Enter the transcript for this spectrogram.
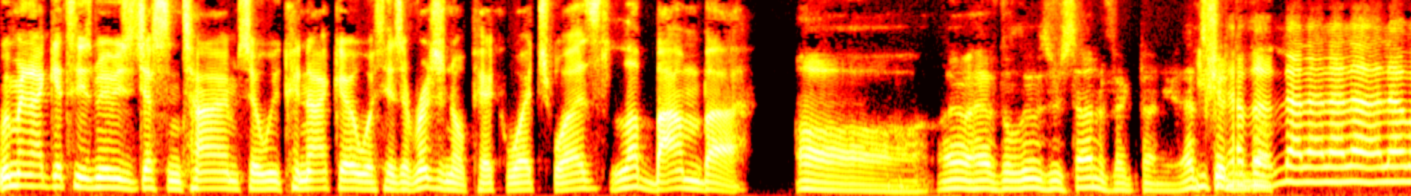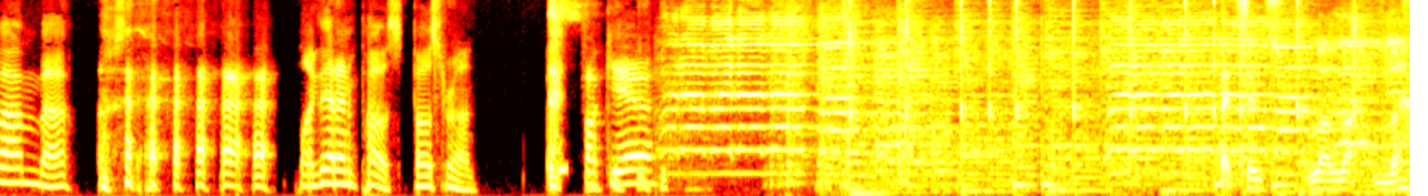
we may not get to these movies just in time, so we could not go with his original pick, which was La Bamba. Oh, I don't have the loser sound effect on you. That's you should good have the la la la la la bamba. Plug that in post. Post run. Fuck yeah. But since La La, La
